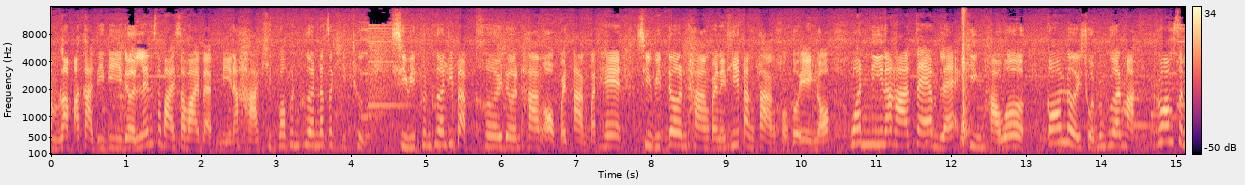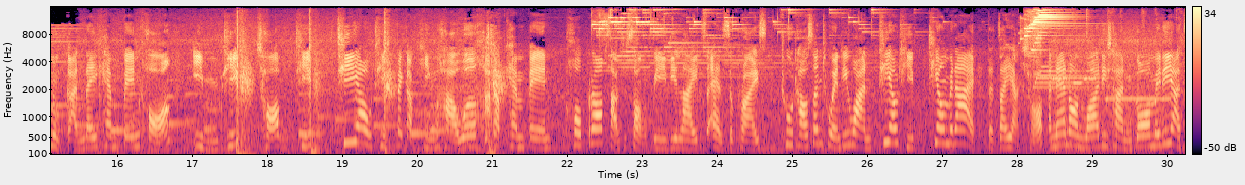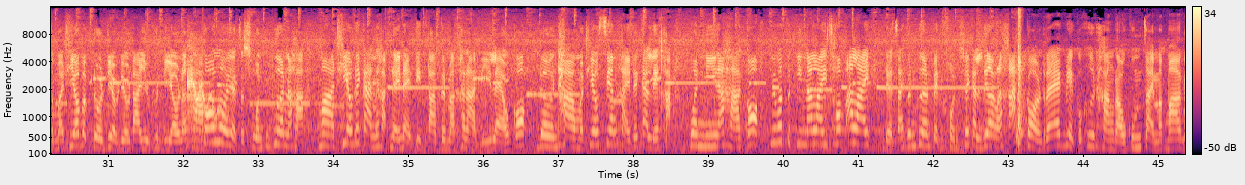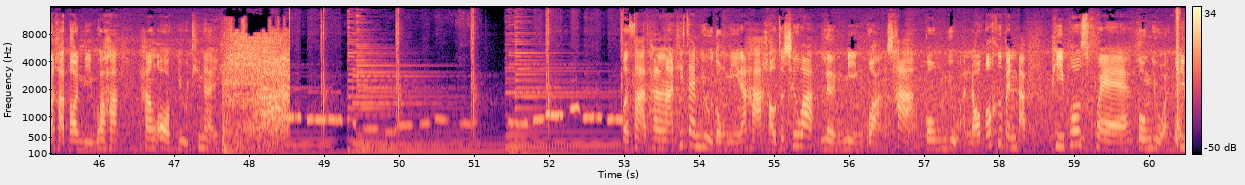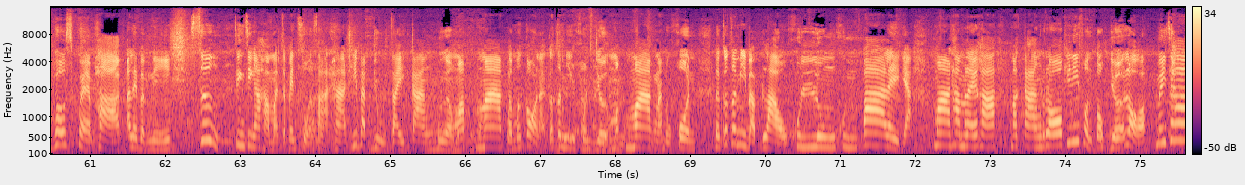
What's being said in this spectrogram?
สำหรับอากาศดีๆ เดินเล่นสบายๆ แบบนี้นะคะ คิดว่าเพื่อนๆ น่าจะคิดถึง ชีวิตเพื่อนๆที่แบบเคยเดินทางออกไปต่างประเทศ ชีวิตเดินทางไปในที่ต่างๆ ของตัวเองเนาะวันนี้นะคะแจมและ King Power ก็เลยชวนเพื่อนๆมาร่วมสนุกกันในแคมเปญของอิ่มทิปช็อปทิปเที่ยวทิปไปกับ King Power ค่ะกับแคมเปญ ครบรอบ 32 ปี Delights and Surprise 2021 เที่ยวทิปเที่ยวไม่ได้ แต่ใจอยากช็อปแน่นอนว่าดิฉันก็ไม่ได้อยากจะมาเที่ยวแบบโดดเดี่ยวเดียวดายอยู่คนเดียวนะคะ ก็เลยอยากจะชวนเพื่อนๆนะคะ มาเที่ยวด้วยกันค่ะไหนๆติดตามกันมาขนาดนี้แล้ว ก็เดินทางมาเที่ยวเซี่ยงไฮ้ด้วยกันเลยค่ะ วันนี้นะคะ ก็ไม่ว่าจะกินอะไรช็อปอะไร เดี๋ยวจะให้เพื่อนๆเป็นคนช่วยกันเลือกนะคะ ก่อนแรกเนี่ยก็คือทางเรากุ้มใจมากๆนะคะ ตอนนี้ว่าทางออกอยู่ที่ไหน สวนสาธารณะที่แจมอยู่ตรงนี้นะคะ เขาจะชื่อว่าเหลินหมิงกวางฉางกงหยวนเนาะก็คือเป็นแบบ People Square กงหยวน People Square Park อะไรแบบนี้ ซึ่งจริงๆอะค่ะมันจะเป็นสวนสาธารณะที่แบบอยู่ใจกลางเมืองมากๆ แล้วเมื่อก่อนอะก็จะมีคนเยอะมากๆนะทุกคน แล้วก็จะมีแบบเหล่าคุณลุงคุณป้าอะไรอย่างเงี้ยมาทำอะไรคะ มากางร่มที่นี่ฝนตกเยอะหรอ ไม่ใช่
